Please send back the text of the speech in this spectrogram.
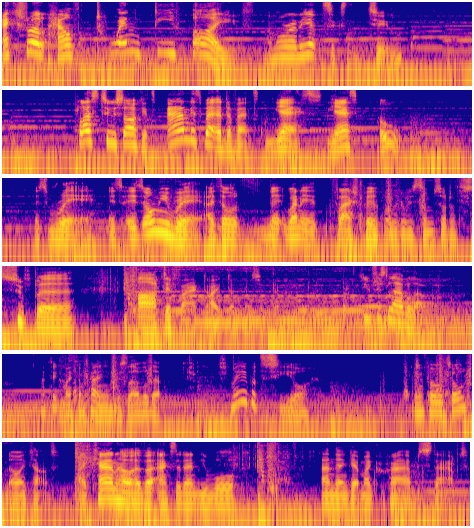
Extra health 25. I'm already at 62. Plus two sockets. And it's better defense. Yes. Yes. Oh. It's rare. It's, it's only rare. I thought when it flashed purple that it was some sort of super artifact item or something. Did you just level up? I think my companion just leveled up. Am I able to see your info at all? No, I can't. I can, however, accidentally walk and then get my crab stabbed.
